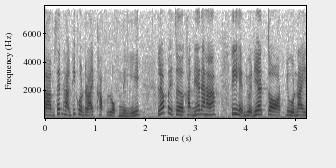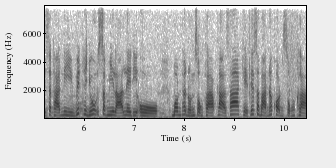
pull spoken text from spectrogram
ตามเส้นทางที่คนร้ายขับหลบหนี แล้วไปเจอคันนี้นะคะที่เห็นอยู่เนี่ยจอดอยู่ในสถานีวิทยุสมิลาเรดิโอ บนถนนสงขลาพลาซ่าเขตเทศบาลนครสงขลา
